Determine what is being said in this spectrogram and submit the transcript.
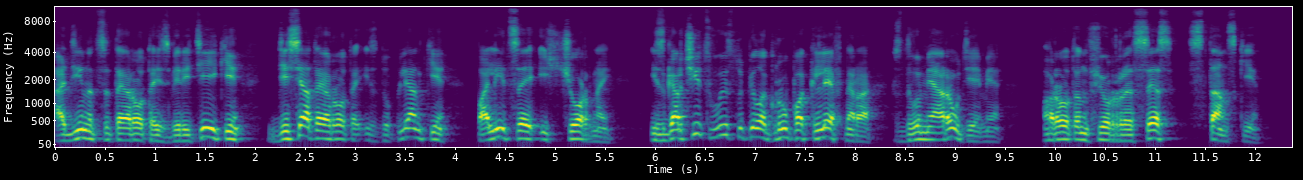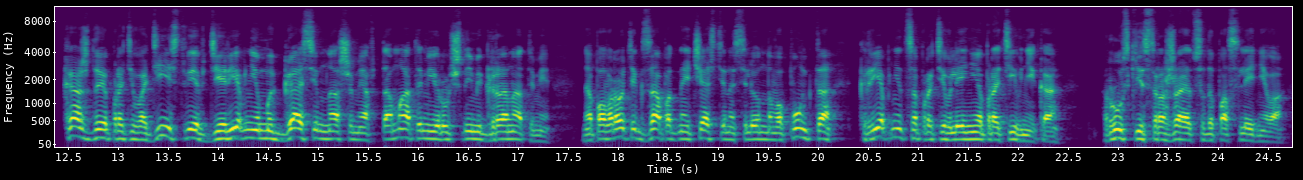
11-я рота из Веретейки, 10-я рота из Дуплянки, полиция из Черной. Из Горчиц выступила группа Клефнера с двумя орудиями. Ротенфюрер СС Станский. Каждое противодействие в деревне мы гасим нашими автоматами и ручными гранатами – на повороте к западной части населенного пункта крепнет сопротивление противника. Русские сражаются до последнего.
